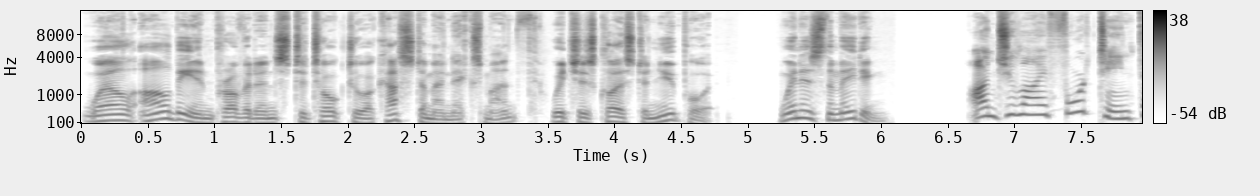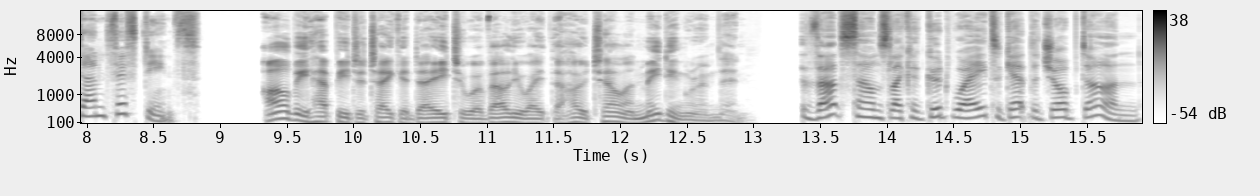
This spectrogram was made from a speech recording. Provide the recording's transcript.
Well, I'll be in Providence to talk to a customer next month, which is close to Newport. When is the meeting? On July 14th and 15th. I'll be happy to take a day to evaluate the hotel and meeting room then. That sounds like a good way to get the job done.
